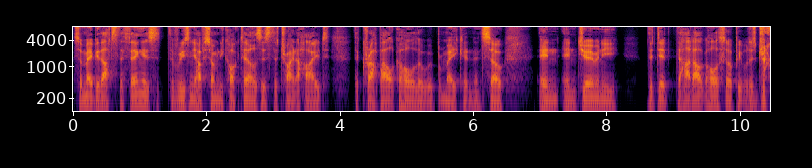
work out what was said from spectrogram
so maybe that's the thing is the reason you have so many cocktails is they're trying to hide the crap alcohol that we're making, and so in in Germany they did they had alcohol, so people just drink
